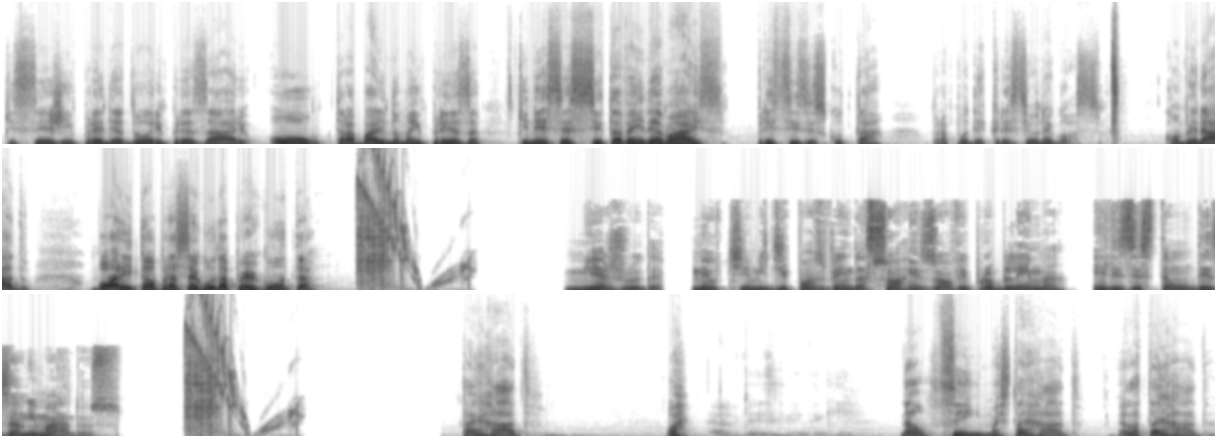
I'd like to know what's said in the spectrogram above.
que seja empreendedor, empresário ou trabalhe numa empresa que necessita vender mais, precisa escutar para poder crescer o negócio. Combinado? Bora então para a segunda pergunta? Me ajuda. Meu time de pós-venda só resolve problema, eles estão desanimados. Tá errado. Ué. Não, sim, mas tá errado. Ela tá errada.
